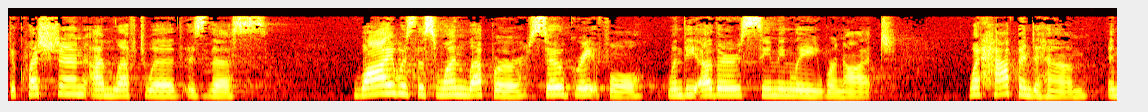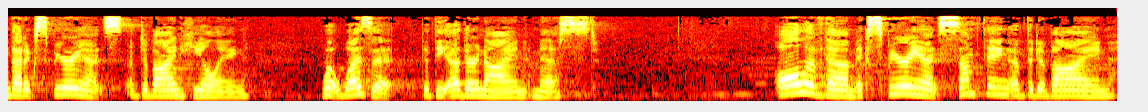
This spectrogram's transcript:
the question I'm left with is this Why was this one leper so grateful when the others seemingly were not? What happened to him in that experience of divine healing? What was it that the other nine missed? All of them experienced something of the divine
